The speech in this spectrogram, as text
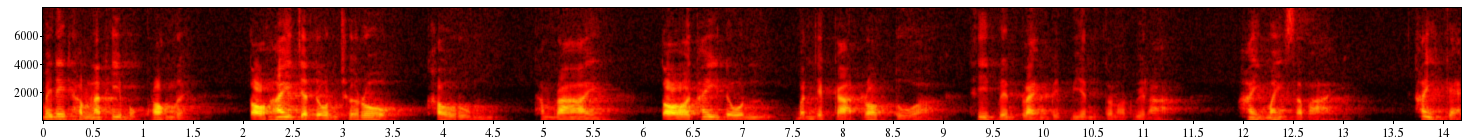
ไม่ได้ทำหน้าที่บกพร่องเลย ต่อให้จะโดนเชื้อโรคเข้ารุมทำร้าย ต่อให้โดนบรรยากาศรอบตัวที่เปลี่ยนแปลงเปลี่ยนเบียนตลอดเวลา ให้ไม่สบาย ให้แก่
